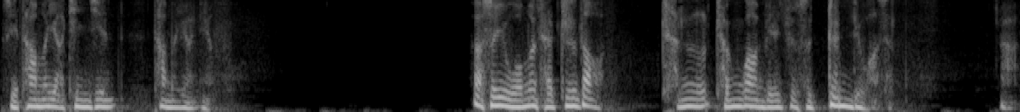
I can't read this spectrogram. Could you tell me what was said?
所以他们要听经，他们要念佛。啊，所以我们才知道。陈陈光别居是真的往生了，啊，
